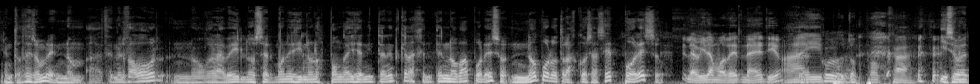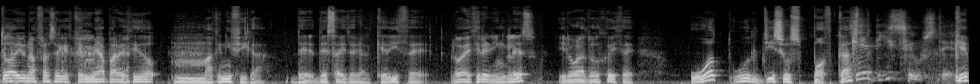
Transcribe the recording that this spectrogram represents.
Entonces, hombre, no, hacedme el favor, no grabéis los sermones y no los pongáis en internet, que la gente no va por eso. No por otras cosas, es por eso. La vida moderna, ¿eh, tío? Ay, putos podcast. Y sobre todo hay una frase que es que me ha parecido magnífica de, de esta editorial, que dice, lo voy a decir en inglés y luego la traduzco, dice, What would Jesus podcast? ¿Qué dice usted? ¿Qué,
